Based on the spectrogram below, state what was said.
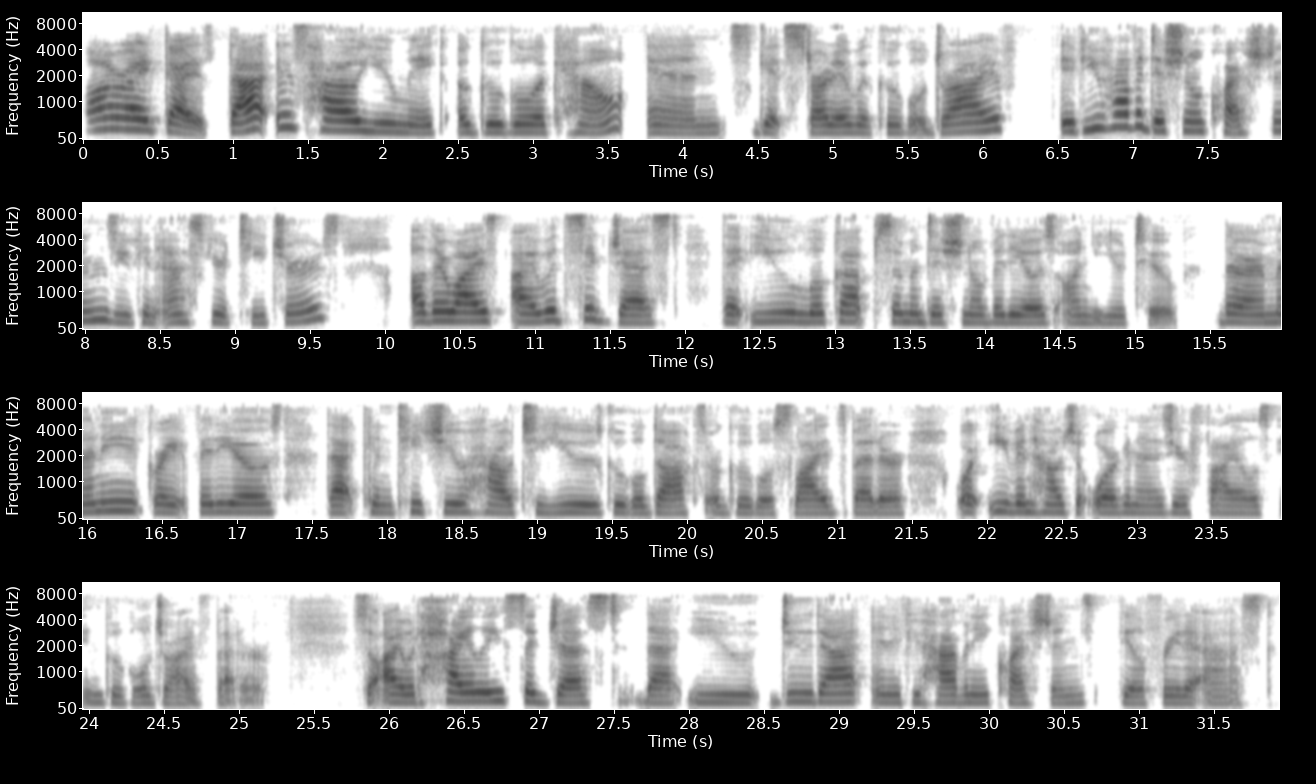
All right, guys, that is how you make a Google account and get started with Google Drive. If you have additional questions, you can ask your teachers. Otherwise, I would suggest that you look up some additional videos on YouTube. There are many great videos that can teach you how to use Google Docs or Google Slides better, or even how to organize your files in Google Drive better. So I would highly suggest that you do that. And if you have any questions, feel free to ask.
